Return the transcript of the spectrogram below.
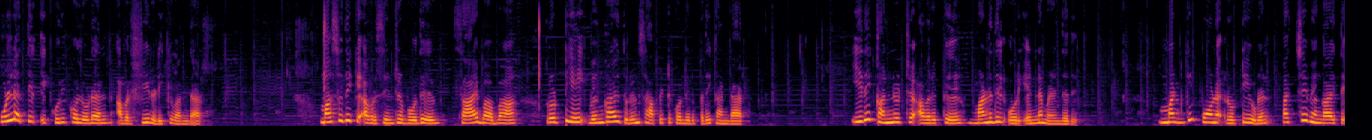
உள்ளத்தில் இக்குறிக்கோளுடன் அவர் ஷீரடிக்கு வந்தார். மசூதிக்கு அவர் சென்றபோது சாய்பாபா ரொட்டியை வெங்காயத்துடன் சாப்பிட்டு கொண்டிருப்பதை கண்டார். இதை கண்ணுற்ற அவருக்கு மனதில் ஒரு எண்ணம் எழுந்தது. மட்கி போன ரொட்டியுடன் பச்சை வெங்காயத்தை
